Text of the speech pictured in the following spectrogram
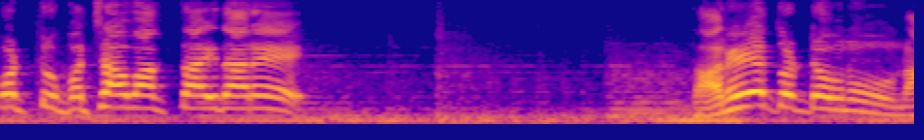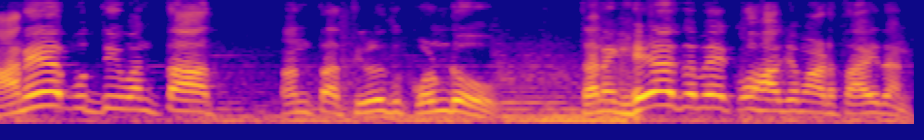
ಕೊಟ್ಟು ಬಚಾವಾಗ್ತಾ ಇದ್ದಾರೆ. ತಾನೇ ದೊಡ್ಡವನು, ನಾನೇ ಬುದ್ಧಿವಂತ ಅಂತ ತಿಳಿದುಕೊಂಡು ತನಗೆ ಹೇಗಬೇಕೋ ಹಾಗೆ ಮಾಡ್ತಾ ಇದ್ದಾನೆ.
